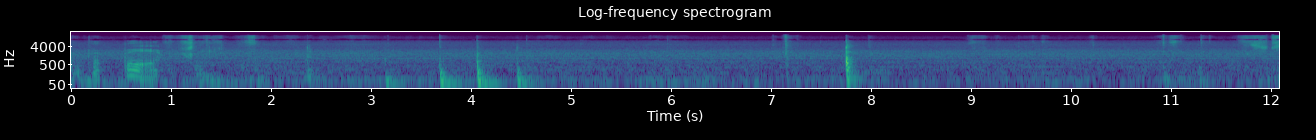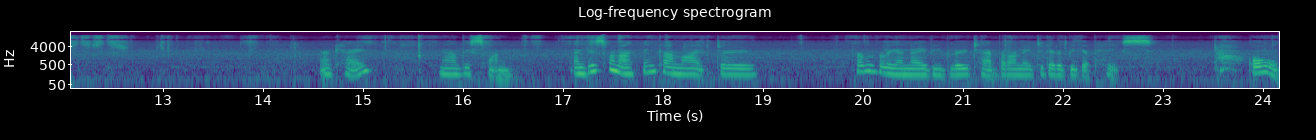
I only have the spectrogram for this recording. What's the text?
Put that there. Okay, now this one. And this one I think I might do probably a navy blue tab, but I'll need to get a bigger piece. Oh,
